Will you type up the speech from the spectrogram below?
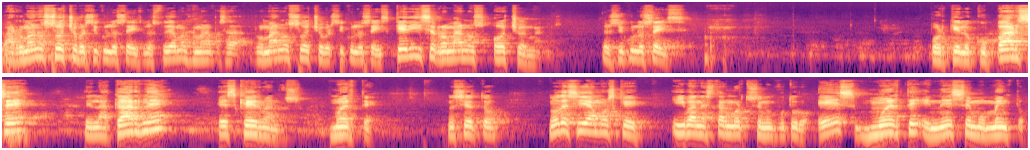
A Romanos 8, versículo 6. Lo estudiamos la semana pasada. Romanos 8, versículo 6. ¿Qué dice Romanos 8, hermanos? Versículo 6. Porque el ocuparse de la carne es que, hermanos, muerte. ¿No es cierto? No decíamos que iban a estar muertos en un futuro. Es muerte en ese momento.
